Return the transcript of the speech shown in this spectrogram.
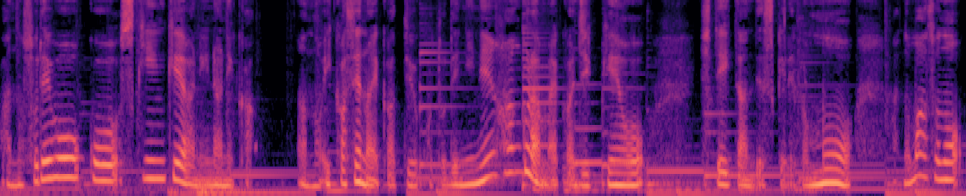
あのそれをこうスキンケアに何かあの活かせないかっていうことで2年半ぐらい前から実験をしていたんですけれどもあのまあその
